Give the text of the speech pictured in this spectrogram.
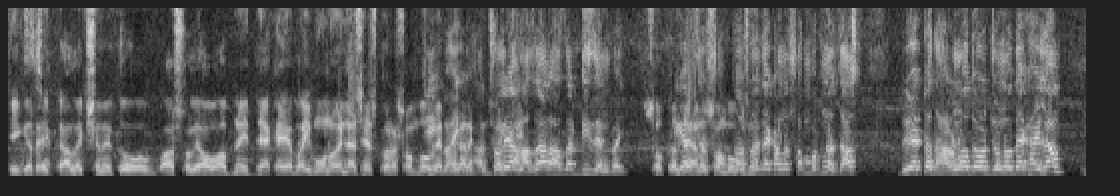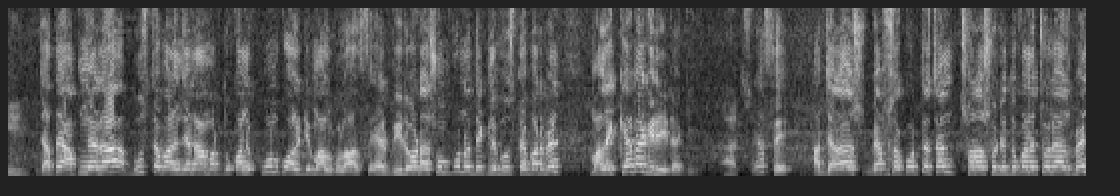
ঠিক আছে। কালেকশনের তো আসলে অভাব নাই দেখায় ভাই মনে হয় না শেষ করা সম্ভব ভাই আসলে হাজার হাজার ডিজাইন ভাই। সবটা দেখানো সম্ভব না। দেখানো সম্ভব না। জাস্ট দুই একটা ধারণা দেওয়ার জন্য দেখাইলাম যাতে আপনারা বুঝতে পারেন যে না আমার দোকানে কোন কোয়ালিটি মালগুলো আছে। এর ভিডিওটা সম্পূর্ণ দেখলে বুঝতে পারবেন মালের ক্যাটাগরিটা কি। আচ্ছা। ঠিক আছে? আর যারা ব্যবসা করতে চান সরাসরি দোকানে চলে আসবেন।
